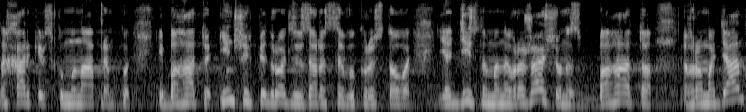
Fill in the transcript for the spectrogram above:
на харківському напрямку, і багато інших підрозділів зараз це використовує. Я дійсно мене вражаю, що у нас багато громадян,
